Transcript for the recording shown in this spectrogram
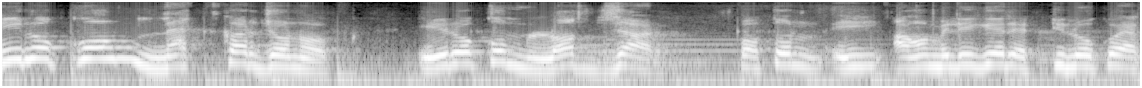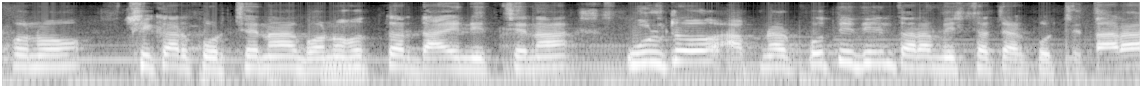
এইরকম ন্যাক্কারজনক এরকম লজ্জার পতন এই আওয়ামী লীগের একটি লোকও এখনও স্বীকার করছে না গণহত্যার দায় নিচ্ছে না। উল্টো আপনার প্রতিদিন তারা মিথ্যাচার করছে। তারা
